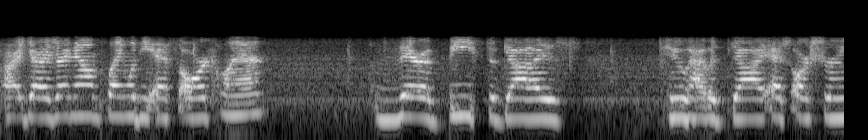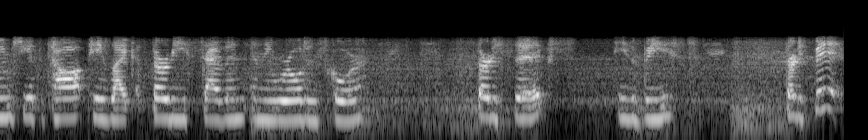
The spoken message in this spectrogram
Alright guys, right now I'm playing with the SR clan. They're a beast of guys who have a guy, SR Shrooms. He at the top. He's like 37 in the world in score. 36. He's a beast. 35th.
